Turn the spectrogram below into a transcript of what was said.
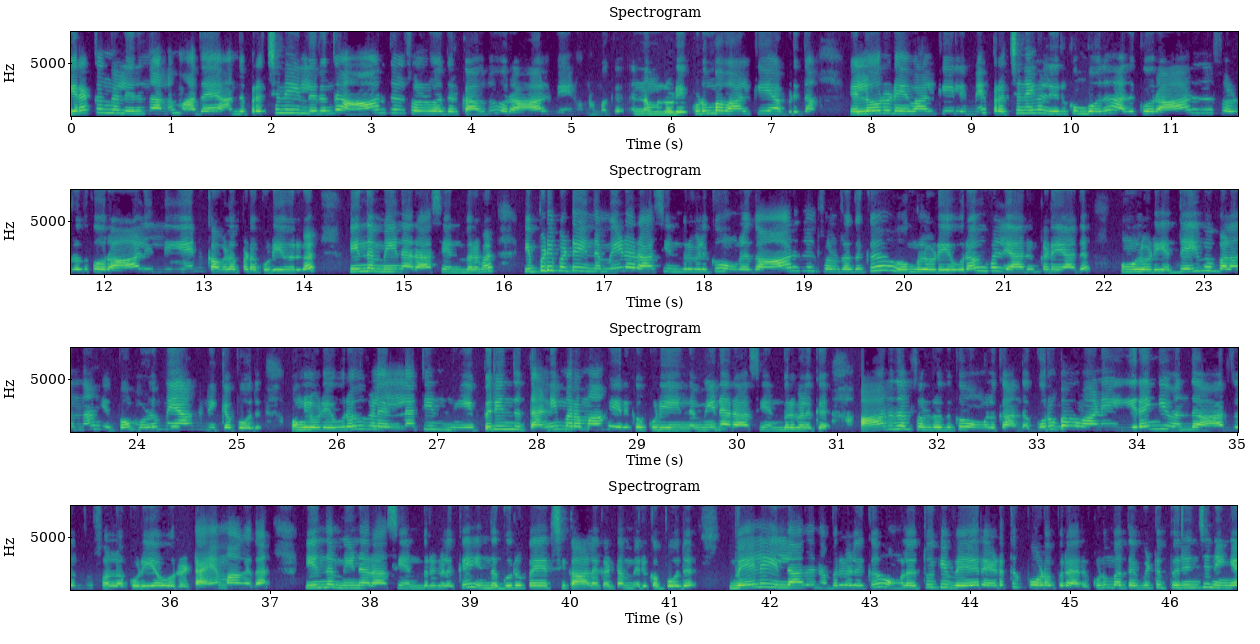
இரக்கங்கள் இருந்தாலும் அதை அந்த பிரச்சனையிலிருந்து ஆறுதல் சொல்வதற்காவது ஒரு ஆள் வேணும். நமக்கு நம்மளுடைய குடும்ப வாழ்க்கையே அப்படிதான். எல்லோருடைய வாழ்க்கையிலுமே பிரச்சனைகள் இருக்கும்போது அதுக்கு ஒரு ஆறுதல் சொல்றதுக்கு ஒரு ஆள் இல்லையேன்னு கவலைப்படக்கூடியவர்கள் இந்த மீன ராசி என்பர்கள். இப்படிப்பட்ட இந்த மீன ராசி என்பர்களுக்கு உங்களுக்கு ஆறுதல் சொல்றதுக்கு உங்களுடைய உறவுகள் யாரும் கிடையாது. உங்களுடைய தெய்வ பலம் தான் இப்போ முழுமையாக நிக்க போகுது. உங்களுடைய உறவுகள் எல்லாத்தையும் பிரிந்து தனிமரம் தனிமரமாக இருக்கக்கூடிய இந்த மீன ராசி என்பர்களுக்கு ஆறுதல் சொல்றதுக்கு உங்களுக்கு அந்த குரு பகவானே இறங்கி வந்து ஆறுதல் சொல்லக்கூடிய ஒரு டைமாக தான் இந்த மீன ராசி என்பர்களுக்கு இந்த குரு பயிற்சி காலகட்டம் இருக்க போது. வேலை இல்லாத நபர்களுக்கு உங்களை தூக்கி வேற இடத்துக்கு போட போறாரு. குடும்பத்தை விட்டு பிரிஞ்சு நீங்க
